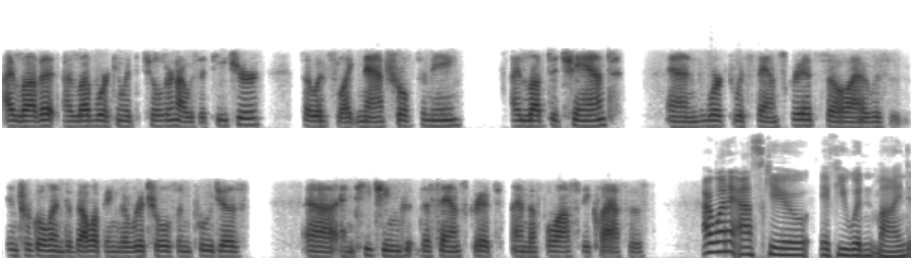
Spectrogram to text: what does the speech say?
I love it. I love working with children. I was a teacher, so it's like natural to me. I love to chant and worked with Sanskrit, so I was integral in developing the rituals and pujas uh, and teaching the Sanskrit and the philosophy classes. I want to ask you if you wouldn't mind.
